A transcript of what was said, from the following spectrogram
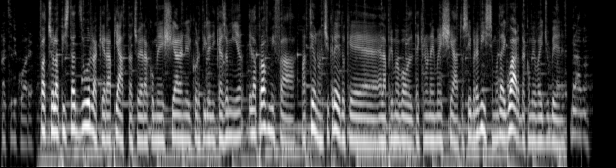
Pezzo di cuore. Faccio la pista azzurra che era piatta, cioè era come sciare nel cortile di casa mia e la prof mi fa Matteo non ci credo che è la prima volta e che non hai mai sciato, sei bravissimo, dai guarda come vai giù bene. Brava.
